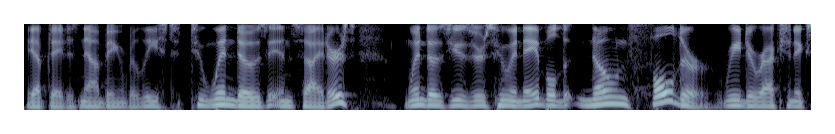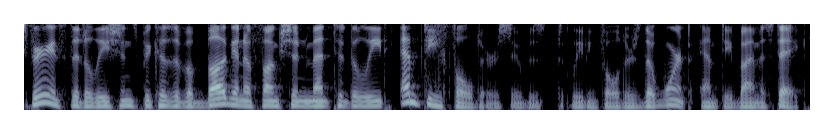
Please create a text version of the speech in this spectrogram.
The update is now being released to Windows insiders. Windows users who enabled known folder redirection experienced the deletions because of a bug in a function meant to delete empty folders. It was deleting folders that weren't empty by mistake.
